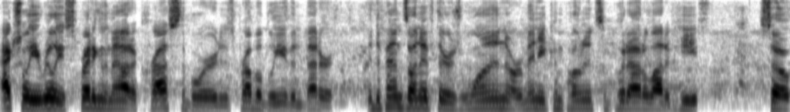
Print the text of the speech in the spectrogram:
actually really spreading them out across the board is probably even better. It depends on if there's one or many components that put out a lot of heat. So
